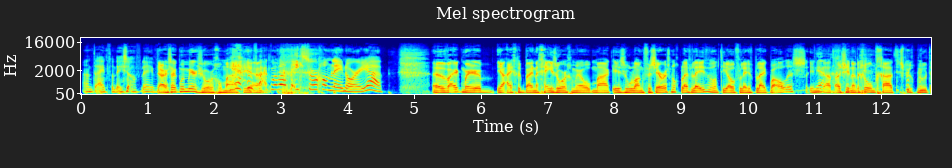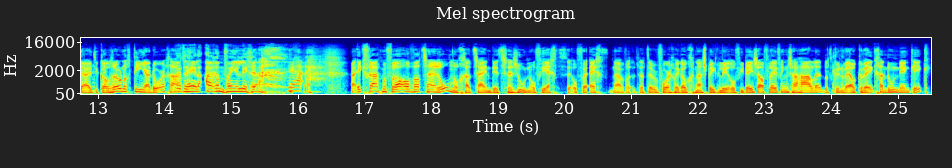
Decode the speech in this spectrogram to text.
Aan het eind van deze aflevering. Daar zou ik me meer zorgen om maken. ja, Ja, ik maak me wel een beetje zorgen om Lenor. Ja. Eh, waar ik me ja, eigenlijk bijna geen zorgen meer op maak, is hoe lang Viserys nog blijft leven. Want die overleeft blijkbaar alles. Inderdaad, als je naar de grond gaat, je spuugt bloed uit. Je kan zo nog tien jaar doorgaan. Uit een hele arm van je lichaam. ja. Nou, ik vraag me vooral af wat zijn rol nog gaat zijn dit seizoen. Of hij echt, of we echt, nou, dat hebben we vorige week ook gedaan, speculeren of hij deze aflevering zou halen. Dat kunnen we elke week gaan doen, denk ik.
